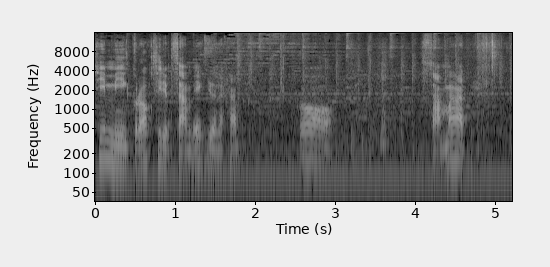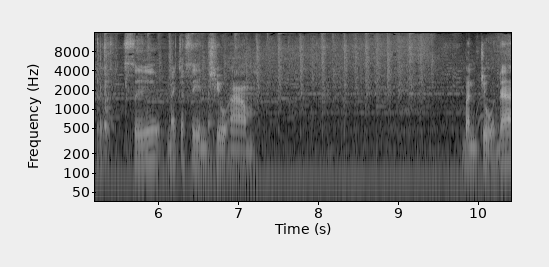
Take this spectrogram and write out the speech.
ที่มี Glock 43x อยู่นะครับ ก็สามารถซื้อ magazine Shield Arms บรรจุได้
